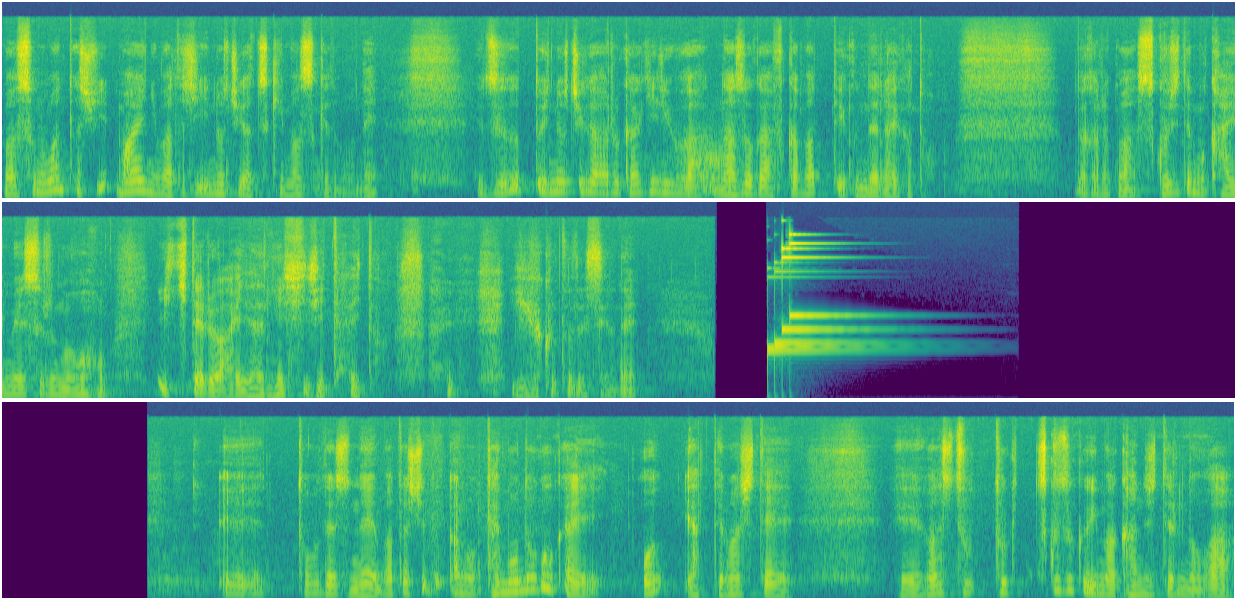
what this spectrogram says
まあ、その前に私命がつきますけどもねずっと命がある限りは謎が深まっていくんじゃないかとだからまあ少しでも解明するのを生きてる間に知りたいということですよね。えー、っとですね私あの手物語会をやってまして、えー、私とつくづく今感じてるのは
